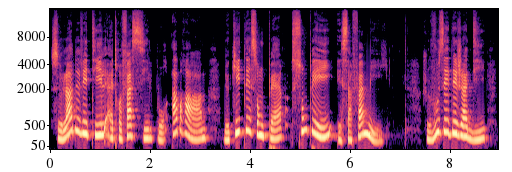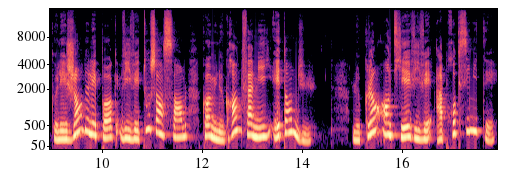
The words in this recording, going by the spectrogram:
Cela devait-il être facile pour Abraham de quitter son père, son pays et sa famille? Je vous ai déjà dit que les gens de l'époque vivaient tous ensemble comme une grande famille étendue. Le clan entier vivait à proximité.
